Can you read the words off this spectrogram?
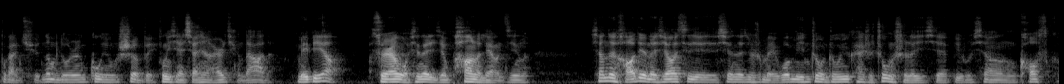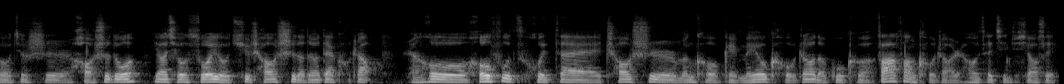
不敢去，那么多人共用设备，风险想想还是挺大的，没必要。虽然我现在已经胖了两斤了，相对好点的消息，现在就是美国民众终于开始重视了一些，比如像 Costco 就是好事多，要求所有去超市的都要戴口罩，然后 Whole Foods 会在超市门口给没有口罩的顾客发放口罩，然后再进去消费。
